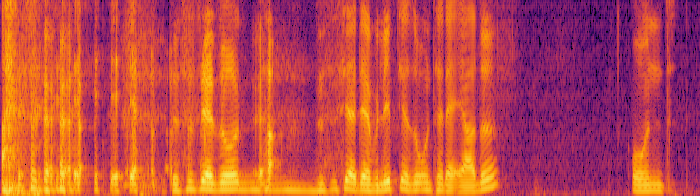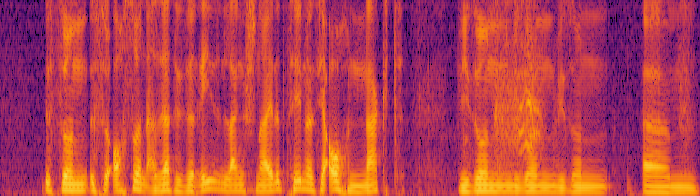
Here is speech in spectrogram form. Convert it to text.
Das ist ja so, das ist ja, der lebt ja so unter der Erde und ist so ein, ist so auch so ein, also er hat diese riesenlangen Schneidezähne und ist ja auch nackt, wie so ein, wie so ein, wie so ein, ähm,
